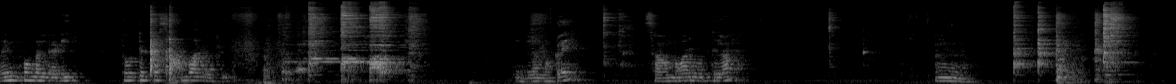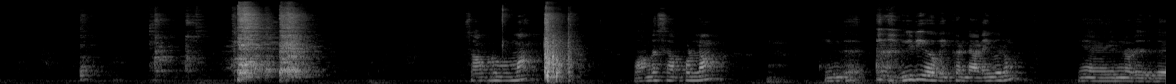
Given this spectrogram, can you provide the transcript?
வெண்பொங்கல் ரெடி. தொட்டுக்க சாம்பார் இருக்கு. பார்த்தீங்களா மக்களே. சாம்பார் ஊற்றலாம் ம். சாப்பிடுவோமா? வாங்க சாப்பிட்லாம். இந்த வீடியோவை கண்ட அனைவரும் என்னோட இது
